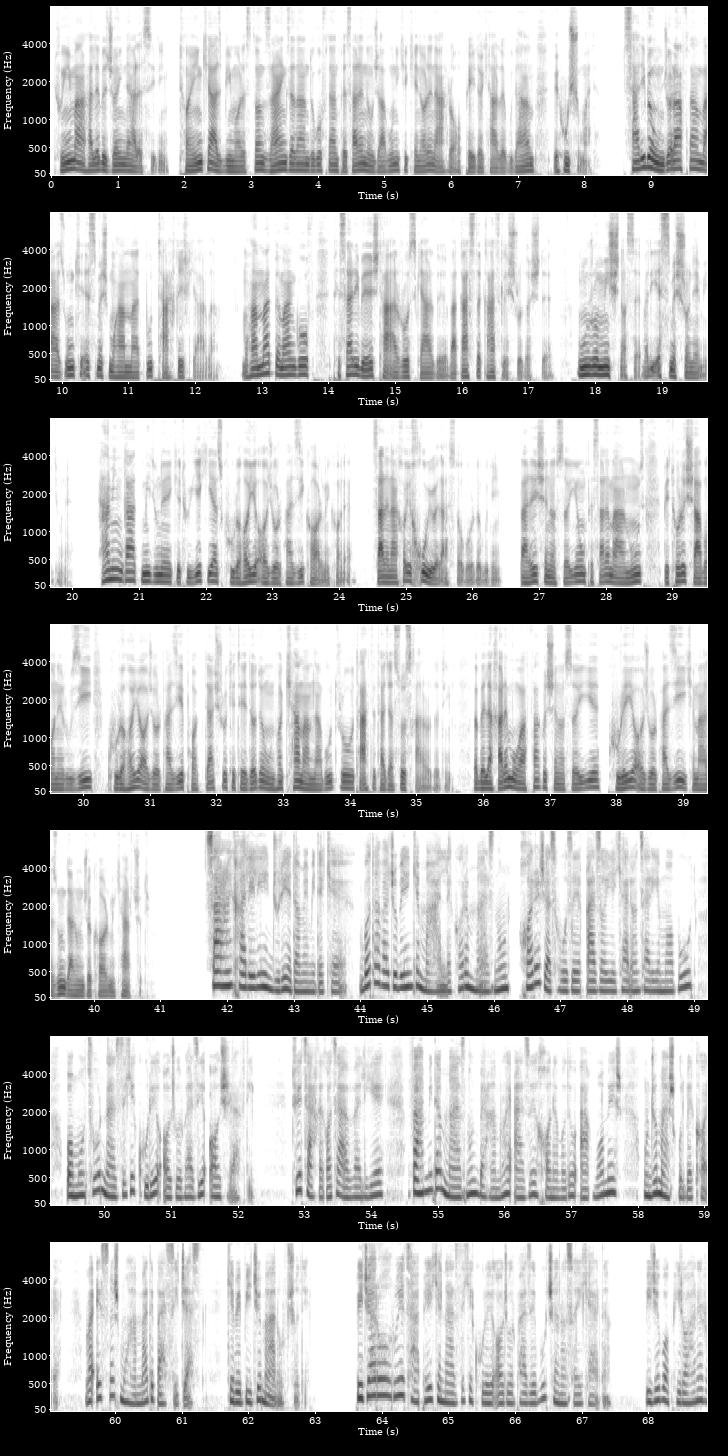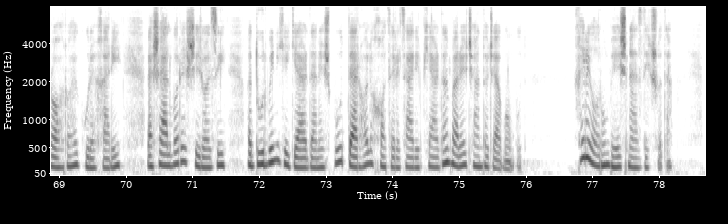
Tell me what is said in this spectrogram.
تو این مرحله به جایی نرسیدیم. تا اینکه از بیمارستان زنگ زدند و گفتند پسر نوجوانی که کنار نهر آب پیدا کرده بودم به هوش اومده. سری به اونجا رفتم و از اون که اسمش محمد بود تحقیق کردم. محمد به من گفت پسری بهش تعرض کرده و قصد قتلش رو داشته. اون رو می‌شناسه ولی اسمش رو نمی‌دونه. همینقدر می‌دونه که تو یکی از کوره های آجرپزی کار می‌کنه. سرنخهای خوبی به دست آورده بودیم. برای شناسایی اون پسر مرموز به طور شبانه روزی کوره های آجرپزی پاکدش رو که تعداد اونها کم هم نبود رو تحت تجسس قرار دادیم و بالاخره موفق به شناسایی کوره آجرپزی که مزنون در اونجا کار می‌کرد شدیم. سرهنگ خلیلی اینجوری ادامه میده که با توجه به اینکه محل کار مزنون خارج از حوزه قضایی کلانتری ما بود با موتور نزدیک کوره آجرپزی آج رفتیم. توی تحقیقات اولیه فهمیدم مزنون به همراه اعضای خانواده و اقوامش اونجا مشغول به کاره و اسمش محمد بسیج است که به بیجه معروف شده. بیجه رو روی تپهی که نزدیک کوره آجرپزی بود شناسایی کردم. بیجه با پیراهن راه راه گورخری و شلوار شیرازی و دوربینی که گردنش بود در حال خاطر تعریف کردن برای چند تا جوان بود. خیلی آروم بهش نزدیک شدم.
